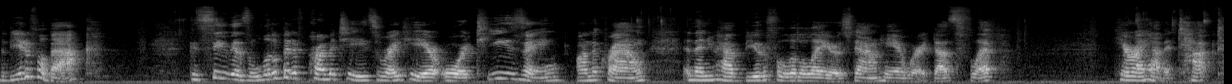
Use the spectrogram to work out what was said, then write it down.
The beautiful back. You can see there's a little bit of permatease right here or teasing on the crown and then you have beautiful little layers down here where it does flip. Here I have it tucked,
